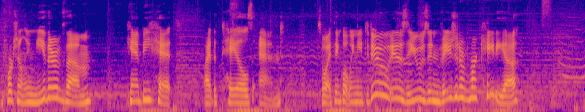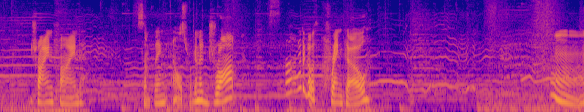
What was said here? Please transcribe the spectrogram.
Unfortunately, neither of them can be hit by the Tale's End. So I think what we need to do is use Invasion of Mercadia. Try and find something else. We're gonna drop... Uh, I'm gonna go with Krenko. Hmm.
